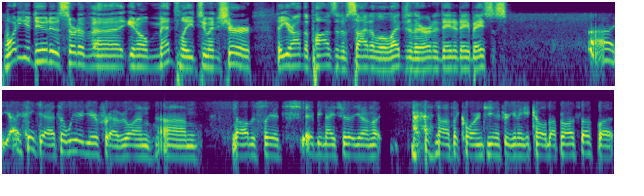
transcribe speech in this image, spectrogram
what do you do to sort of, uh, you know, mentally to ensure that you're on the positive side of the ledger there on a day-to-day basis? Uh, I think yeah, it's a weird year for everyone. Um, obviously, it's it'd be nicer to you know not, not the quarantine if you're going to get called up and all that stuff, but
